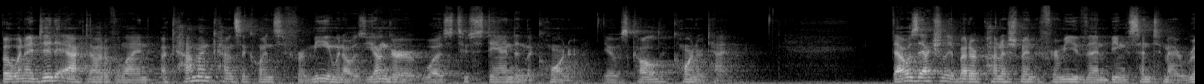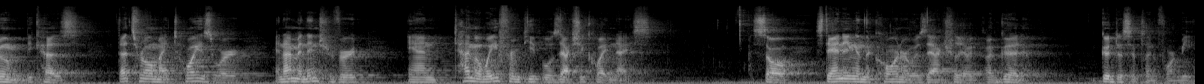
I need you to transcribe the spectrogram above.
But when I did act out of line, a common consequence for me when I was younger was to stand in the corner. It was called corner time. That was actually a better punishment for me than being sent to my room because that's where all my toys were, and I'm an introvert, and time away from people was actually quite nice. So standing in the corner was actually a, a good, good discipline for me.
